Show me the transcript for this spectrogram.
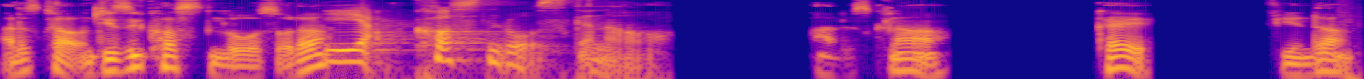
Alles klar. Und die sind kostenlos, oder? Ja, kostenlos, genau. Alles klar. Okay. Vielen Dank.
